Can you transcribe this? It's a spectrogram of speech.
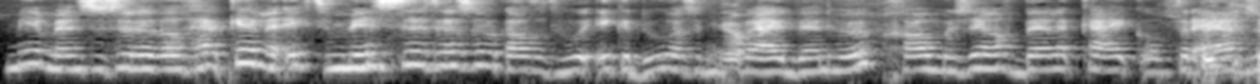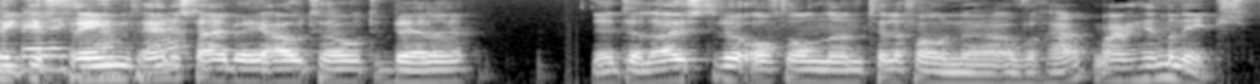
Meer mensen zullen dat herkennen. Ik tenminste. Dat is ook altijd hoe ik het doe als ik Ja. kwijt ben. Hup, gauw mezelf bellen, kijken of er Beetje, ergens een beetje belletje vreemd, hè? Dan sta je bij je auto te bellen, te luisteren of dan een telefoon eh, overgaat. Maar helemaal niks.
